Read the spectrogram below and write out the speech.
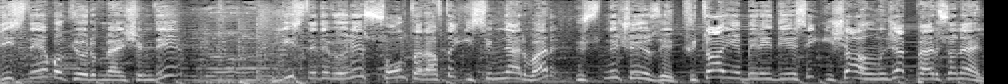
Listeye bakıyorum ben şimdi. Listede böyle sol tarafta isimler var. Üstünde şöyle yazıyor. Kütahya Belediyesi işe alınacak personel.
